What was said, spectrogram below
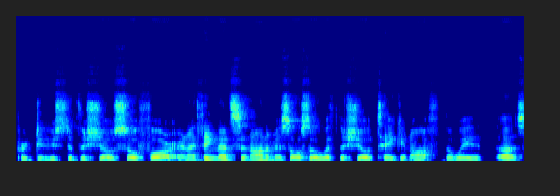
produced of the show so far. And I think that's synonymous also with the show taking off the way it does.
